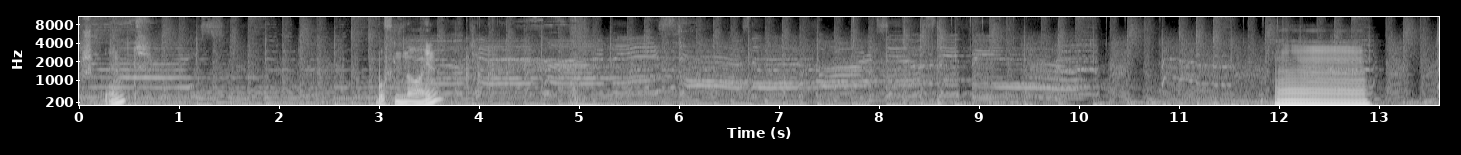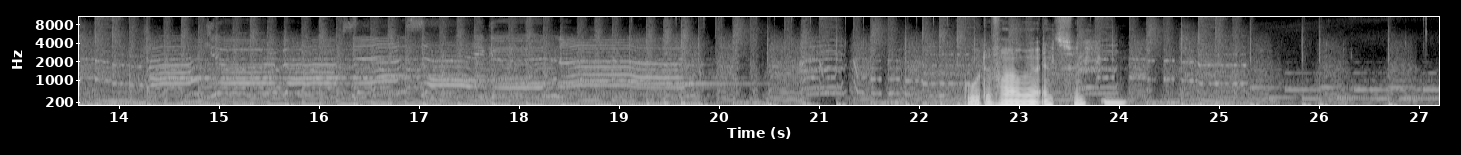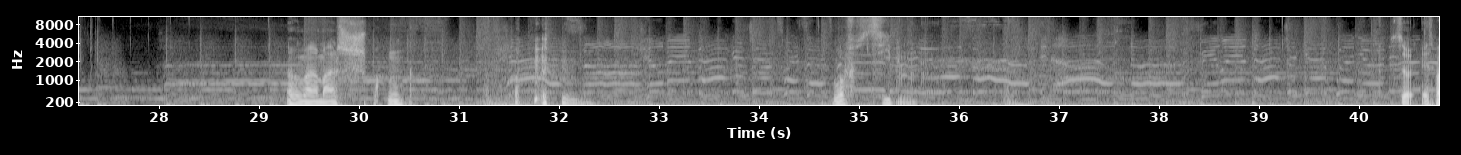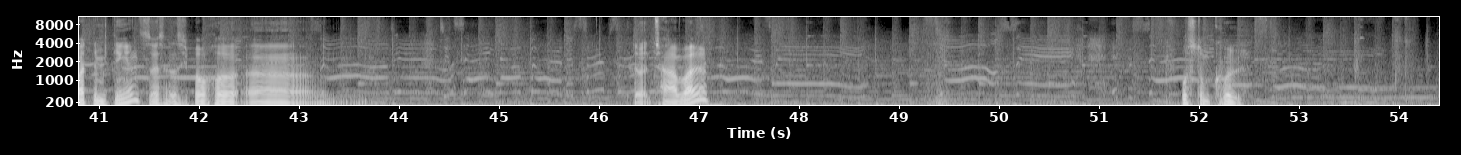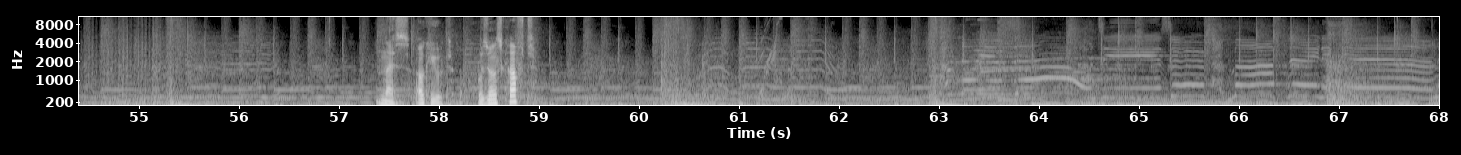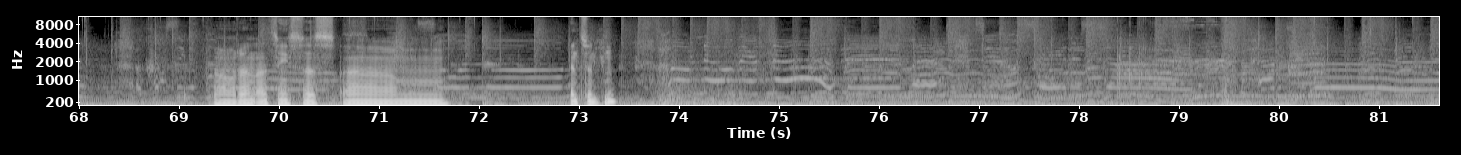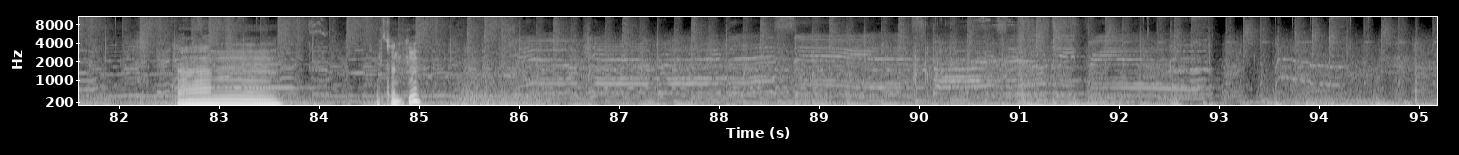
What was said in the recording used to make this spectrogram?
Sprint. Wurf 9. Frage. Entzünden? Aber mal mal spucken. Wurf 7. So, jetzt macht nämlich Dingens. Das heißt, also ich brauche ähm, Elementarwall. Brustum Kull. Nice. Okay, gut. Fusionskraft. So, dann als nächstes ähm, entzünden.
